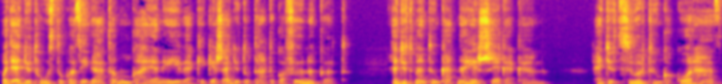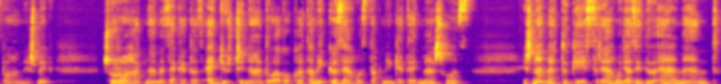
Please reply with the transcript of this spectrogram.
vagy együtt húztuk az igát a munkahelyen évekig, és együtt utáltuk a főnököt, együtt mentünk át nehézségeken, együtt szültünk a kórházban, és még sorolhatnám ezeket az együtt csinált dolgokat, amik közel hoztak minket egymáshoz, és nem vettük észre, hogy az idő elment,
